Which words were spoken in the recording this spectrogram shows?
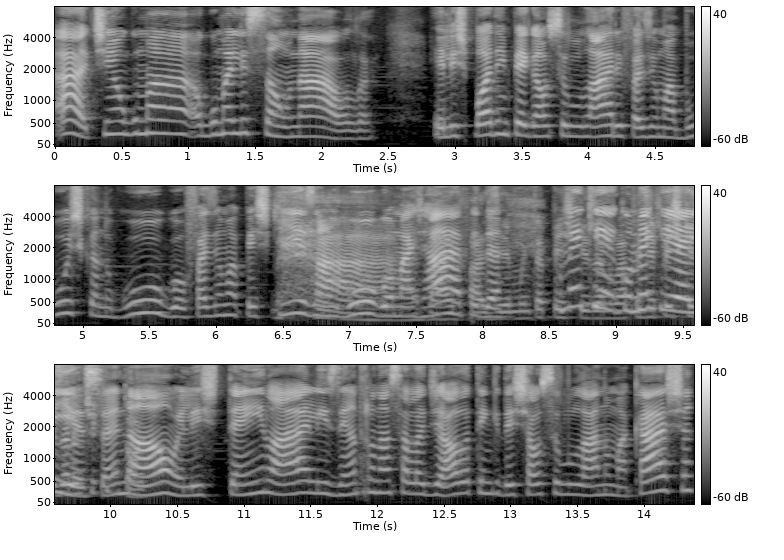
Ah, tinha alguma, alguma lição na aula. Eles podem pegar o celular e fazer uma busca no Google, fazer uma pesquisa no Google mais Ah, rápida. Fazer muita Como é pesquisa, que, como é, que é pesquisa isso? É, não, eles têm lá, eles entram na sala de aula, tem que deixar o celular numa caixa,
